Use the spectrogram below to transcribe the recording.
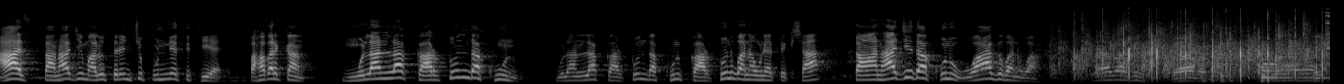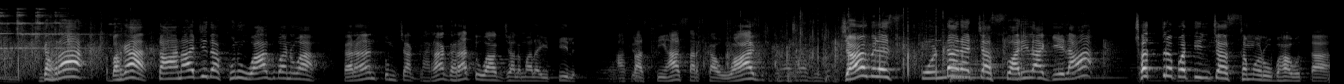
आज तानाजी मालुसरेंची पुण्यतिथी आहे. पहा बरं का मुलांना कार्टून दाखवून मुलांना कार्टून दाखवून कार्टून बनवण्यापेक्षा तान्हाजी दाखवून वाघ बनवा. घरा बघा तानाजी दाखवून वाघ बनवा कारण तुमच्या घराघरात वाघ जन्माला येतील असा सिंहासारखा वाघ. ज्या वेळेस कोंडाण्याच्या स्वारीला गेला छत्रपतींच्या समोर उभा होता.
